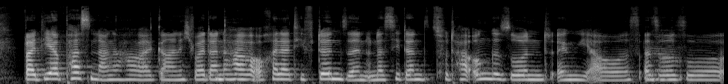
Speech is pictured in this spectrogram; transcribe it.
bei dir passen lange Haare halt gar nicht, weil deine. Haare auch relativ dünn sind und das sieht dann total ungesund irgendwie aus. Also Ja. so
